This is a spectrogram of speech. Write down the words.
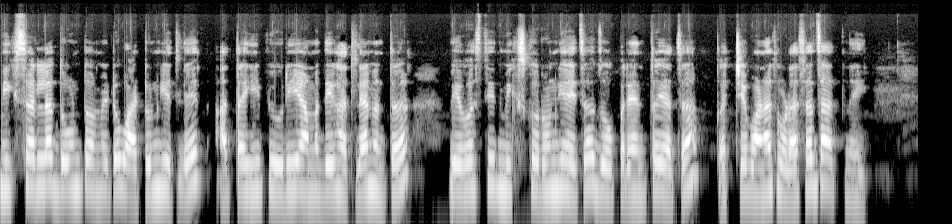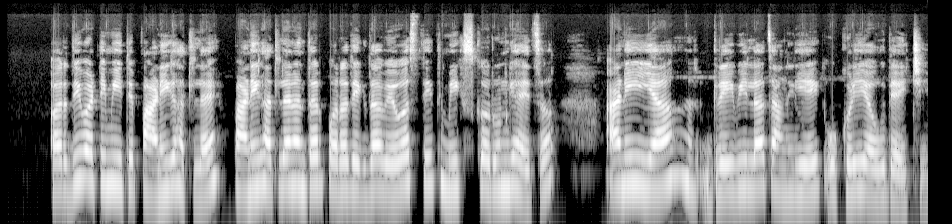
मिक्सरला दोन टोमॅटो वाटून घेतलेत. आता ही प्युरी यामध्ये घातल्यानंतर व्यवस्थित मिक्स करून घ्यायचं जोपर्यंत याचा कच्चेपणा थोडासा जात नाही. अर्धी वाटी मी इथे पाणी घातलं आहे पाणी घातल्यानंतर परत एकदा व्यवस्थित मिक्स करून घ्यायचं आणि या ग्रेव्हीला चांगली एक उकळी येऊ द्यायची.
